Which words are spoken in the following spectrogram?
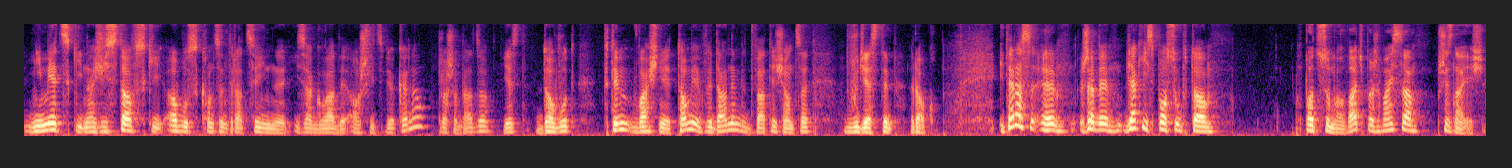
niemiecki, nazistowski obóz koncentracyjny i zagłady Auschwitz-Birkenau, proszę bardzo, jest dowód w tym właśnie tomie wydanym w 2020 roku. I teraz, e, żeby w jakiś sposób to podsumować, proszę Państwa, przyznaję się,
